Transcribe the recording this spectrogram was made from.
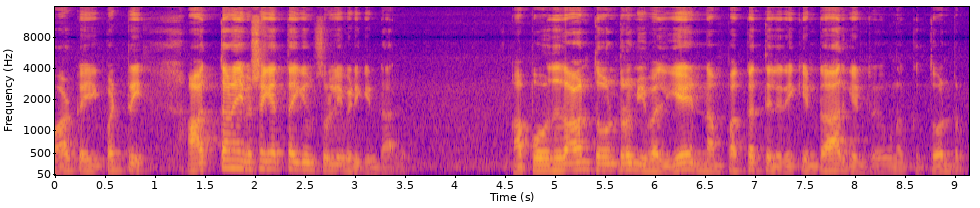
வாழ்க்கையை பற்றி அத்தனை விஷயத்தையும் சொல்லிவிடுகின்றார்கள். அப்போதுதான் தோன்றும் இவள் ஏன் நம் பக்கத்தில் இருக்கின்றார் என்று உனக்கு தோன்றும்.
